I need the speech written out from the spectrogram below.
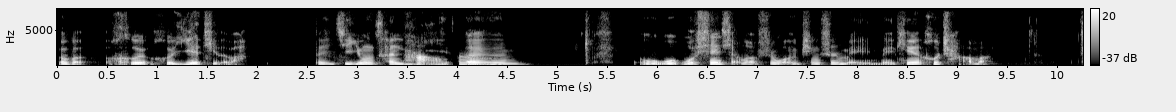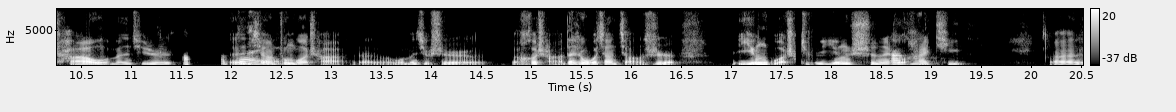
呃不喝喝液体的吧的一些用餐礼仪。嗯、呃，我我我先想到是我们平时每每天喝茶嘛，茶我们其实、哦、呃像中国茶，呃我们就是喝茶，但是我想讲的是英国茶，就是英式那种 high tea。呃，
